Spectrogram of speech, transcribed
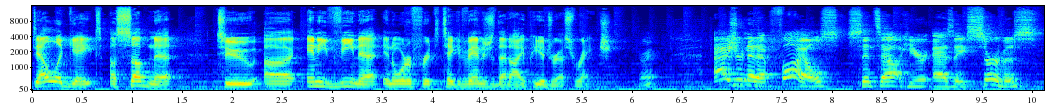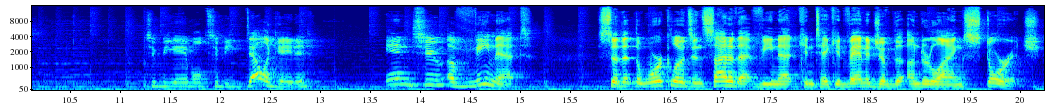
delegate a subnet to uh, any VNet in order for it to take advantage of that IP address range. Right? Azure NetApp Files sits out here as a service to be able to be delegated into a VNet so that the workloads inside of that VNet can take advantage of the underlying storage.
